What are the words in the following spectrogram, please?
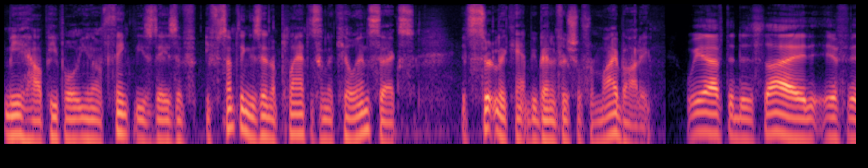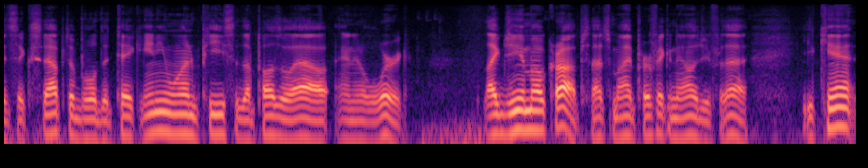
me- how people, you know, think these days if, if something is in a plant that's going to kill insects, it certainly can't be beneficial for my body. We have to decide if it's acceptable to take any one piece of the puzzle out and it'll work. Like GMO crops, that's my perfect analogy for that. You can't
